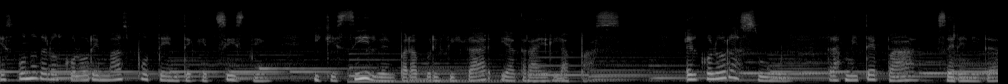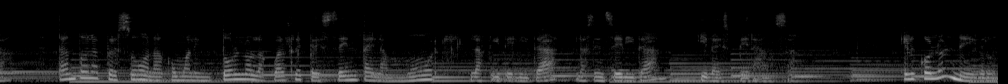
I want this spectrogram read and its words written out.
Es uno de los colores más potentes que existen y que sirven para purificar y atraer la paz. El color azul transmite paz, serenidad, tanto a la persona como al entorno, la cual representa el amor, la fidelidad, la sinceridad y la esperanza. El color negro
